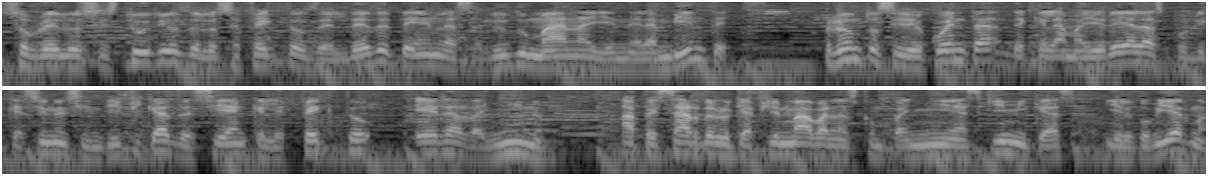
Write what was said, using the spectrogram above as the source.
sobre los estudios de los efectos del DDT en la salud humana y en el ambiente. Pronto se dio cuenta de que la mayoría de las publicaciones científicas decían que el efecto era dañino, a pesar de lo que afirmaban las compañías químicas y el gobierno.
